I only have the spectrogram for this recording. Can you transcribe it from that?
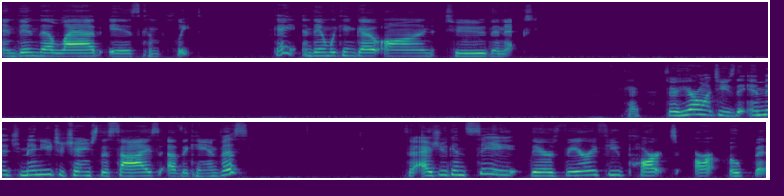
And then the lab is complete. Okay, and then we can go on to the next. Okay, so here I want to use the image menu to change the size of the canvas. So as you can see, there's very few parts are open.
